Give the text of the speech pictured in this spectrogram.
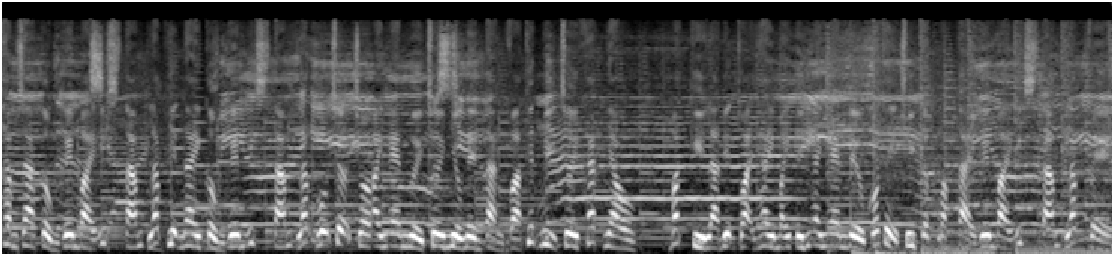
tham gia cổng game bài x8 club. Hiện nay cổng game x8 club hỗ trợ cho anh em người chơi nhiều nền tảng và thiết bị chơi khác nhau. Bất kỳ là điện thoại hay máy tính, anh em đều có thể truy cập hoặc tải game bài x8 club về.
